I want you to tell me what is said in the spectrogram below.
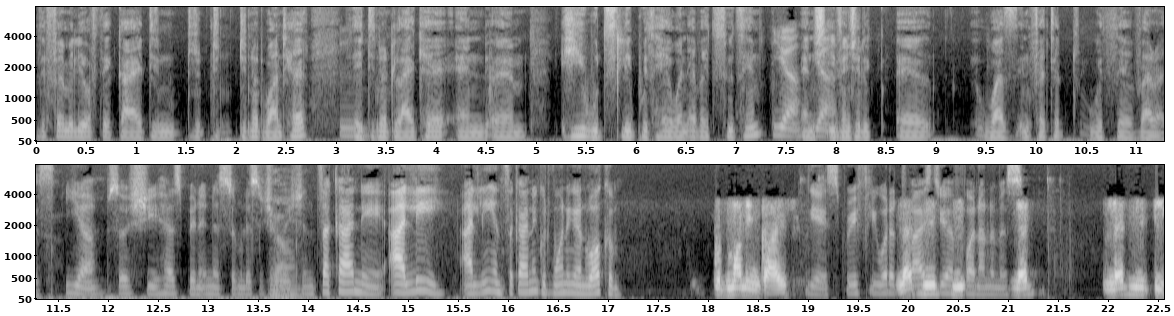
the family of the guy didn't did, did not want her, they did not like her, and um, he would sleep with her whenever it suits him, Yeah, and yeah. she eventually uh, was infected with the virus. Yeah, so she has been in a similar situation. Tsakane, Ali, Ali and Tsakane, good morning and welcome. Good morning, guys. Yes, briefly, what Let advice me do you have be- for Anonymous? Let let me be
